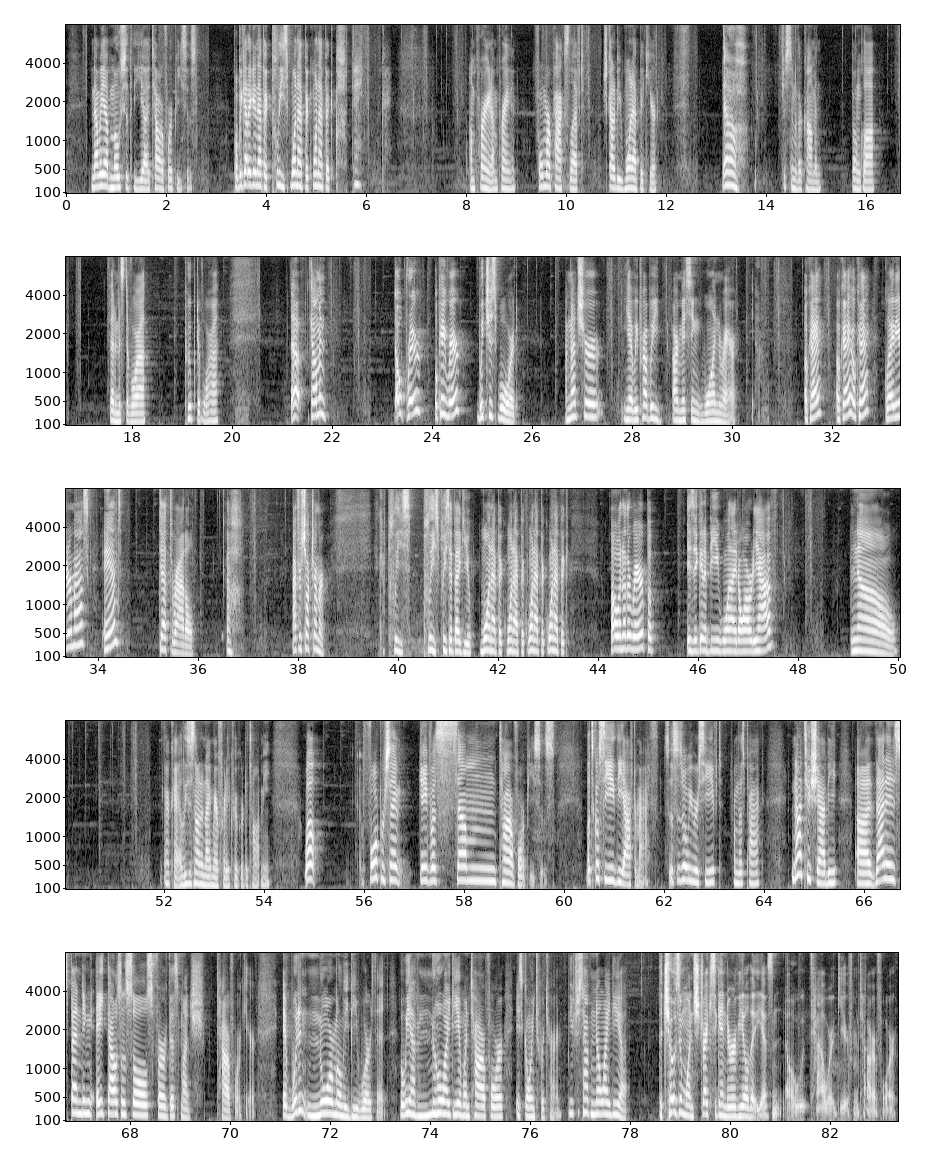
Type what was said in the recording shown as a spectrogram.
Now we have most of the uh, Tower 4 pieces. But we gotta get an epic, please. One epic, one epic. Ah, oh, dang. Okay. I'm praying, I'm praying. Four more packs left. There's gotta be one epic here. No. Oh, just another common. Bone Claw. Venomous D'Vorah. Poop D'Vorah. Oh, common. Oh, rare. Okay, rare. Witch's Ward. I'm not sure. Yeah, we probably are missing one rare. Yeah. Okay, okay, okay. Gladiator Mask, and Death Rattle. Ugh. Aftershock Tremor. God, please, please, please, I beg you. One epic, one epic, one epic, one epic. Oh, another rare, but is it going to be one I don't already have? No. Okay, at least it's not a Nightmare Freddy Krueger to taunt me. Well, 4% gave us some Tower 4 pieces. Let's go see the aftermath. So this is what we received from this pack. Not too shabby. Uh, that is spending 8,000 souls for this much Tower 4 gear. It wouldn't normally be worth it, but we have no idea when Tower 4 is going to return. We just have no idea. The Chosen One strikes again to reveal that he has no Tower gear from Tower 4.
